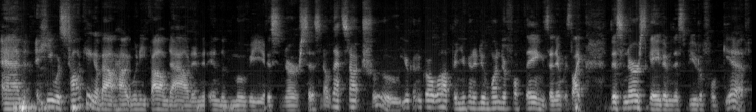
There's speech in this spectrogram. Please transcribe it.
And he was talking about how when he found out in, in the movie, this nurse says, No, that's not true. You're going to grow up and you're going to do wonderful things. And it was like this nurse gave him this beautiful gift.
